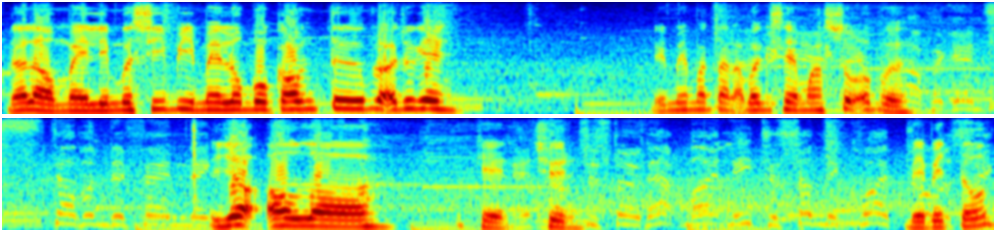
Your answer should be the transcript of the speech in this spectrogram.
Dah lah main 5CB Main lombo counter pula tu geng Dia memang tak nak bagi saya masuk apa. Ya Allah. Okay Chun Bebeto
